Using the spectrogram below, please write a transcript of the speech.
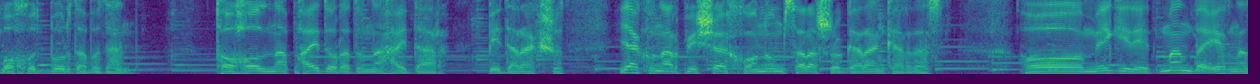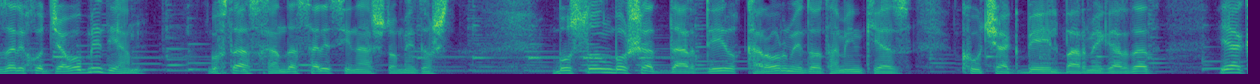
бо худ бурда буданд то ҳол на пай дораду на ҳайдар бедарак шуд як ҳунарпеша хонум сарашро гаранг кардааст ҳо мегиред ман ба эрназари худ ҷавоб медиҳам гуфта аз ханда сари синаашро медошт бӯстон бошад дар дил қарор медод ҳамин ки аз кӯчакбел бармегардад як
